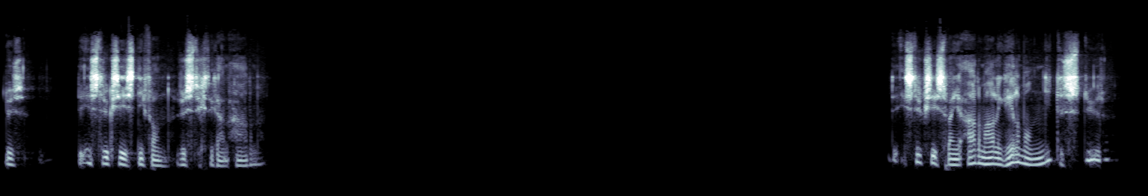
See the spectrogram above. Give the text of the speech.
Dus de instructie is niet van rustig te gaan ademen. De instructie is van je ademhaling helemaal niet te sturen.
